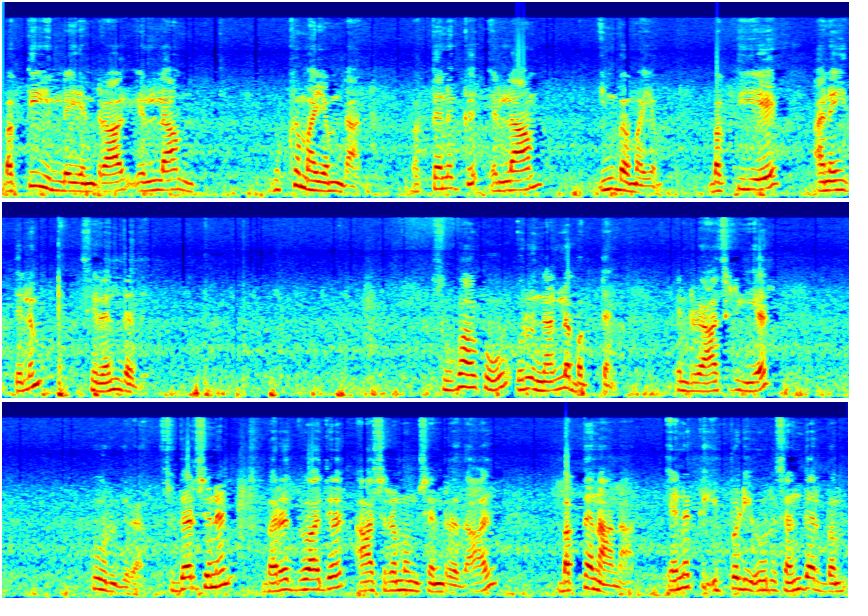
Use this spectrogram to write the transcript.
பக்தி இல்லை என்றால் எல்லாம் துக்கமயம்தான். பக்தனுக்கு எல்லாம் இன்பமயம். பக்தியே அனைத்திலும் சிறந்தது. சுபாகு ஒரு நல்ல பக்தன் என்று ஆசிரியர் கூறுகிறார். சுதர்சனன் பரத்வாஜர் ஆசிரமம் சென்றதால் பக்தனானான். எனக்கு இப்படி ஒரு சந்தர்ப்பம்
